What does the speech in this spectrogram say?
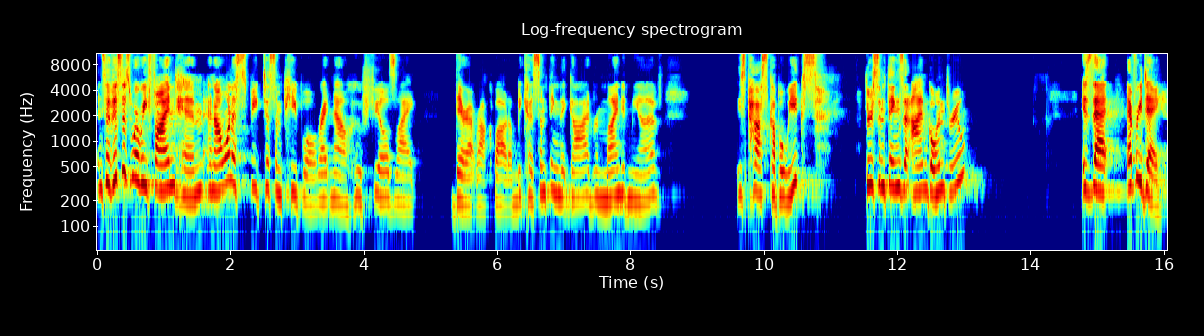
And so this is where we find him, and I want to speak to some people right now who feels like they're at rock bottom because something that God reminded me of these past couple weeks through some things that I'm going through is that every day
